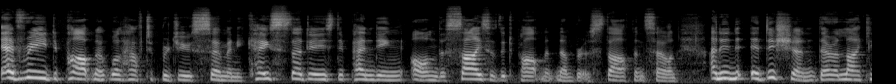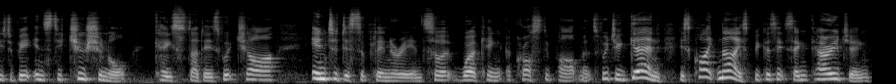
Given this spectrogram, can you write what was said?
Every department will have to produce so many case studies depending on the size of the department, number of staff, and so on. And in addition, there are likely to be institutional case studies, which are interdisciplinary and so working across departments, which again is quite nice because it's encouraging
